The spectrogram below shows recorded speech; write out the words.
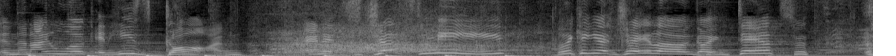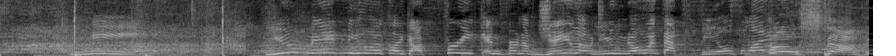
and then I look, and he's gone. And it's just me looking at J-Lo and going, dance with me. You made me look like a freak in front of J-Lo. Do you know what that feels like? Oh, stop it.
